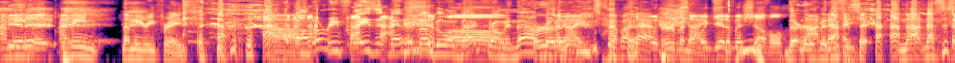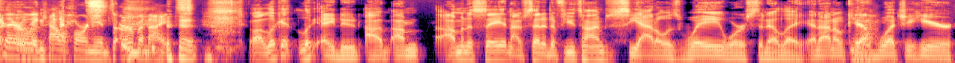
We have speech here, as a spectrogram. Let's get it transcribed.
I mean, I mean, let me rephrase. Um, no, don't rephrase it, man. There's no going oh, back from it now. Urbanites. Brother. How about that? Urbanites. Someone get them a shovel. The not urbanites. Necessar- not necessarily Californians. Urbanites. well, look at look. Hey, dude, I'm I'm I'm gonna say it, and I've said it a few times. Seattle is way worse than LA, and I don't care yeah. what you hear.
